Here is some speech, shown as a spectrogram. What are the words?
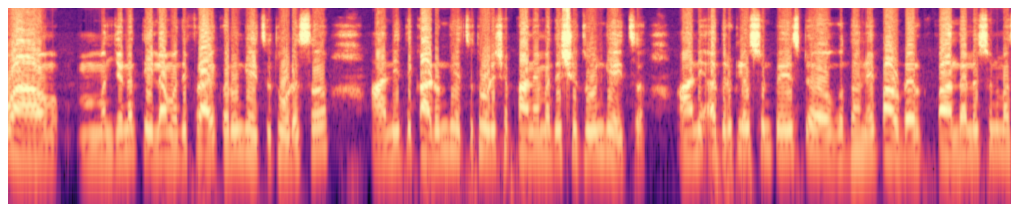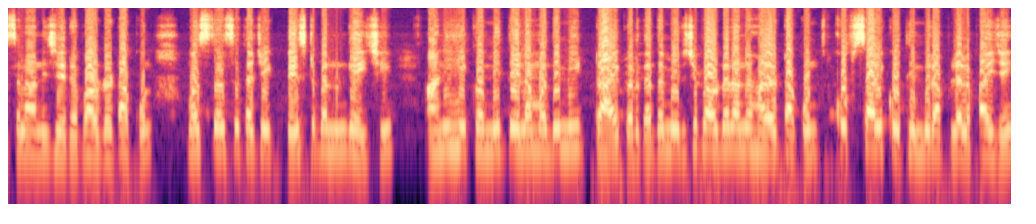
वा म्हणजे ना तेलामध्ये फ्राय करून घ्यायचं थोडंसं आणि ते काढून घ्यायचं थोडेशा पाण्यामध्ये शिजवून घ्यायचं. आणि अद्रक लसूण पेस्ट धने पावडर कांदा लसूण मसाला आणि जिरे पावडर टाकून मस्त असं त्याची एक पेस्ट बनवून घ्यायची. आणि हे कमी तेलामध्ये मी ट्राय करते. आता मिरची पावडर आणि हळद टाकून खूप सारी कोथिंबीर आपल्याला पाहिजे.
